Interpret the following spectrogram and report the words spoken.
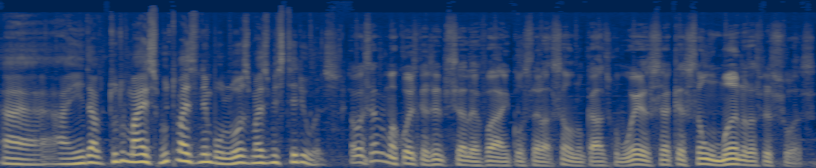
é, ainda tudo mais, muito mais nebuloso, mais misterioso. Agora, sabe uma coisa que a gente precisa levar em consideração num caso como esse? É a questão humana das pessoas.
